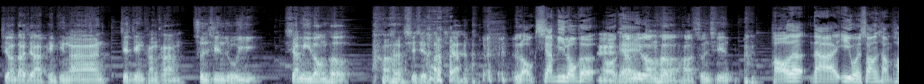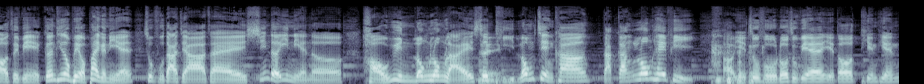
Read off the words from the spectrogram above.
希望大家平平安安、健健康康、顺心如意，虾米龙贺，谢谢大家。龙虾米龙贺，OK，虾米龙贺，哈，顺心。好的，那一文双响炮这边也跟听众朋友拜个年，祝福大家在新的一年呢，好运隆隆来，身体隆健康，打刚隆 happy。好，也祝福罗主编也都天天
